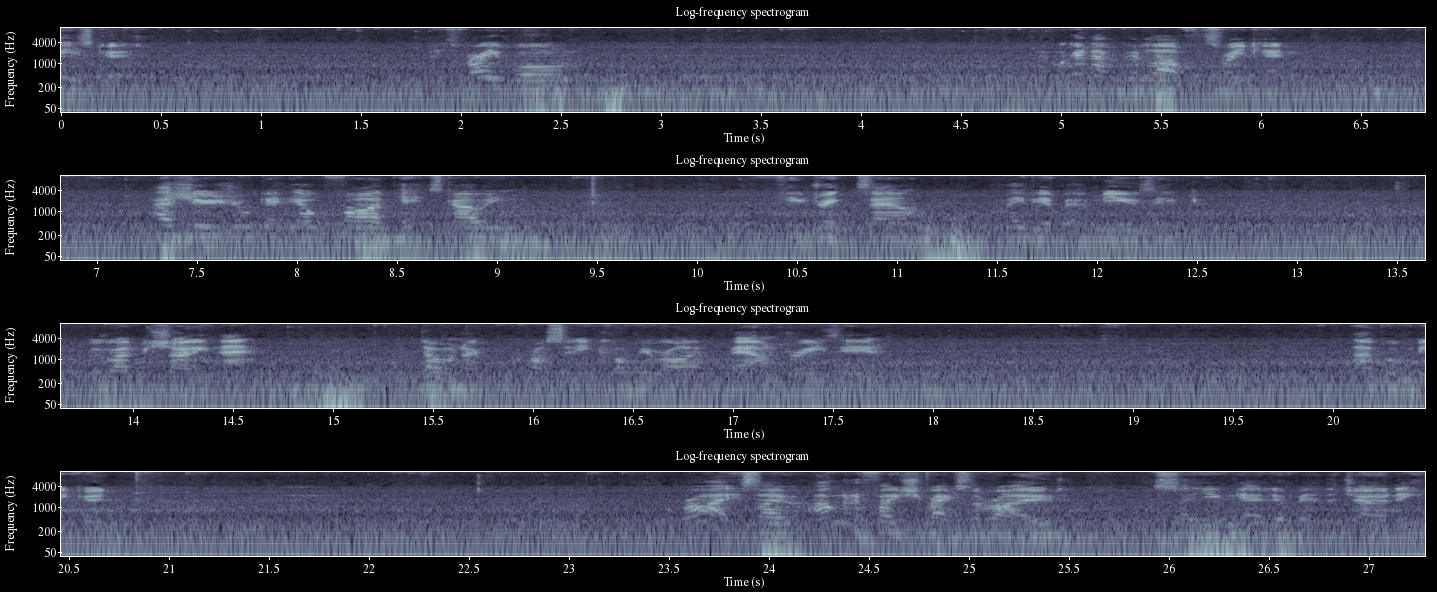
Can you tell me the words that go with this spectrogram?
But it is good. It's very warm. We're going to have a good laugh this weekend. As usual, get the old fire pits going, a few drinks out, maybe a bit of music. We won't be showing that. Don't want to cross any copyright boundaries here. That wouldn't be good. Right, so I'm going to face you back to the road so you can get a little bit of the journey.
